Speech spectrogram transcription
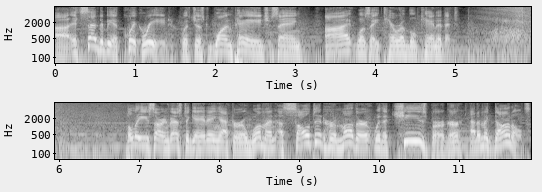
Uh, it's said to be a quick read, with just one page saying, I was a terrible candidate. Police are investigating after a woman assaulted her mother with a cheeseburger at a McDonald's.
